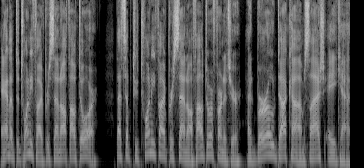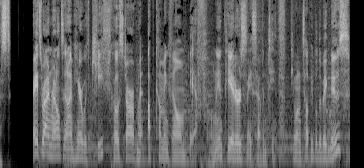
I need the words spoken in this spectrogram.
and up to 25% off outdoor. That's up to 25% off outdoor furniture at burrow.com slash ACAST. Hey, it's Ryan Reynolds, and I'm here with Keith, co star of my upcoming film, If, only in theaters, May 17th. Do you want to tell people the big news?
